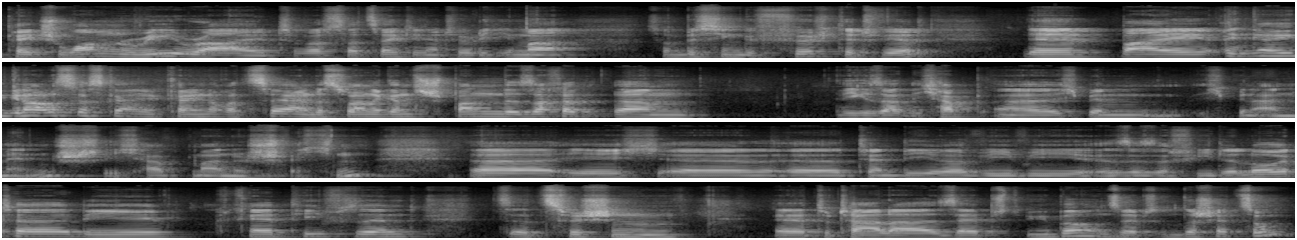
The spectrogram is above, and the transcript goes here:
Page One Rewrite, was tatsächlich natürlich immer so ein bisschen gefürchtet wird, äh, bei, genau das, das kann, ich, kann ich noch erzählen. Das war eine ganz spannende Sache. Ähm, wie gesagt, ich, hab, ich, bin, ich bin ein Mensch, ich habe meine Schwächen. Ich tendiere, wie, wie sehr, sehr viele Leute, die kreativ sind, zwischen äh, totaler Selbstüber- und Selbstunterschätzung.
